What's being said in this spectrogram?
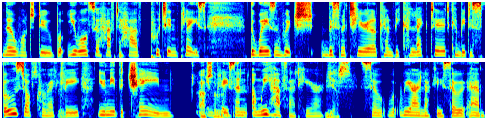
know what to do, but you also have to have put in place the ways in which this material can be collected, can be disposed of Absolutely. correctly. You need the chain Absolutely. in place, and, and we have that here. Yes. So we are lucky. So um,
